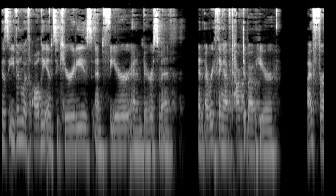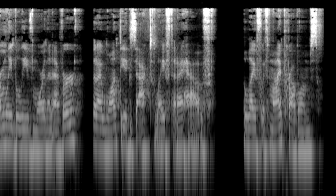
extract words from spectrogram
Because even with all the insecurities and fear and embarrassment and everything I've talked about here, I firmly believe more than ever that I want the exact life that I have the life with my problems,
